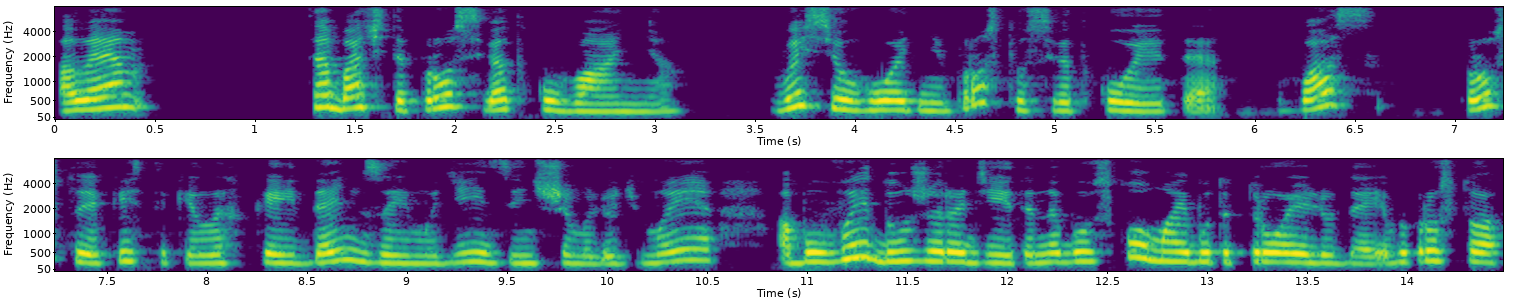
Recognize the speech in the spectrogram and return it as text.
Але це, бачите, про святкування. Ви сьогодні просто святкуєте. У вас просто якийсь такий легкий день взаємодії з іншими людьми, або ви дуже радієте. Не обов'язково має бути троє людей. Ви просто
